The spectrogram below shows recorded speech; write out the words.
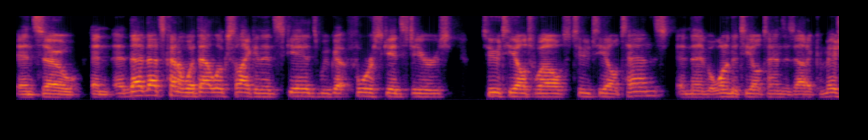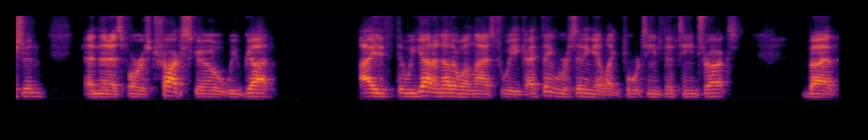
And so, and, and that, that's kind of what that looks like. And then skids, we've got four skid steers two TL12s, two TL10s, and then but one of the TL10s is out of commission. And then as far as trucks go, we've got I th- we got another one last week. I think we're sitting at like 14, 15 trucks. But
